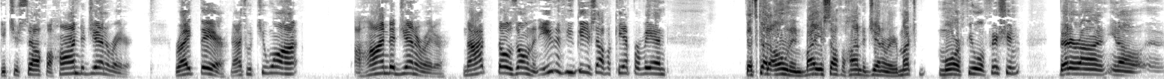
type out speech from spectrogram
get yourself a Honda generator. Right there. That's what you want a Honda generator, not those Onan. Even if you get yourself a camper van that's got a Onan, buy yourself a Honda generator. Much more fuel efficient, better on, you know, uh,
